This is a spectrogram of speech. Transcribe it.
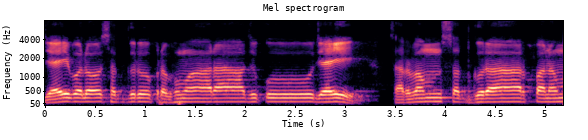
జై బలో సద్గురు ప్రభు మహారాజుకు జై. సర్వం సద్గురార్పణం.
